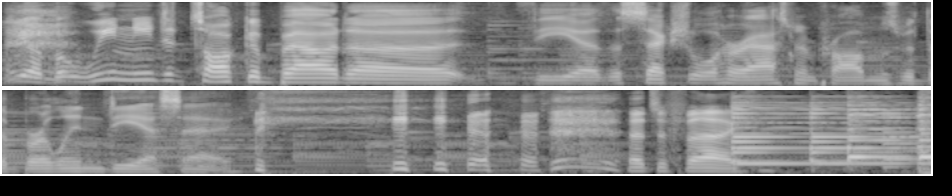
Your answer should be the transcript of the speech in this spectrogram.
Yeah, but we need to talk about uh, the uh, the sexual harassment problems with the Berlin DSA. That's a fact.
